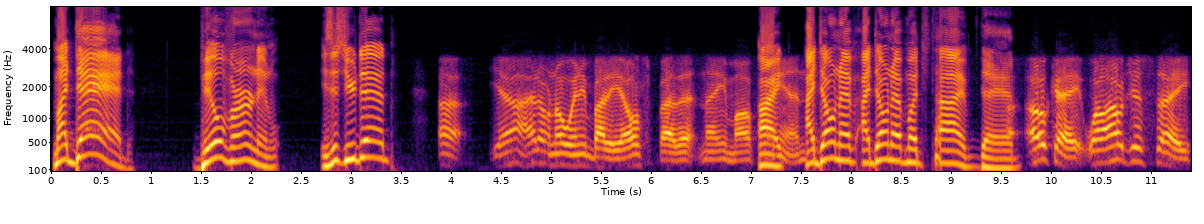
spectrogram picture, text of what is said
My dad, Bill Vernon. Is this you, Dad? Uh, yeah, I don't know anybody else by that name All offhand. right, I don't have I don't have much time, Dad. okay, well, I'll just say,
